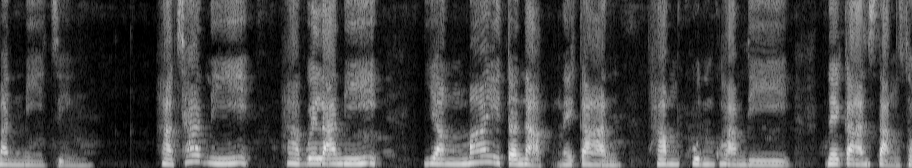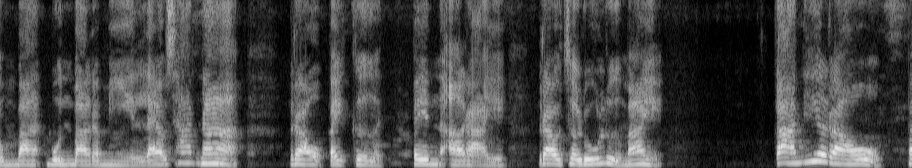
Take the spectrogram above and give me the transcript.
มันมีจริง หากชาตินี้หากเวลานี้ยังไม่ตระหนักในการ ทำคุณความดี ในการสั่งสมบ,บุญบารมีแล้วชาติหน้า เราไปเกิดเป็นอะไร เราจะรู้หรือไม่ การที่เราป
